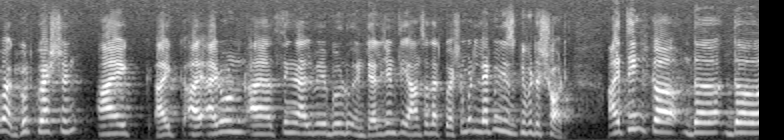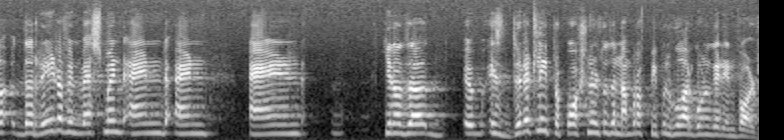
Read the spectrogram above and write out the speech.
Well, good question. I, I, I don't I think I'll be able to intelligently answer that question, but let me just give it a shot. I think uh, the, the, the rate of investment and, and, and you know, the, is directly proportional to the number of people who are going to get involved.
